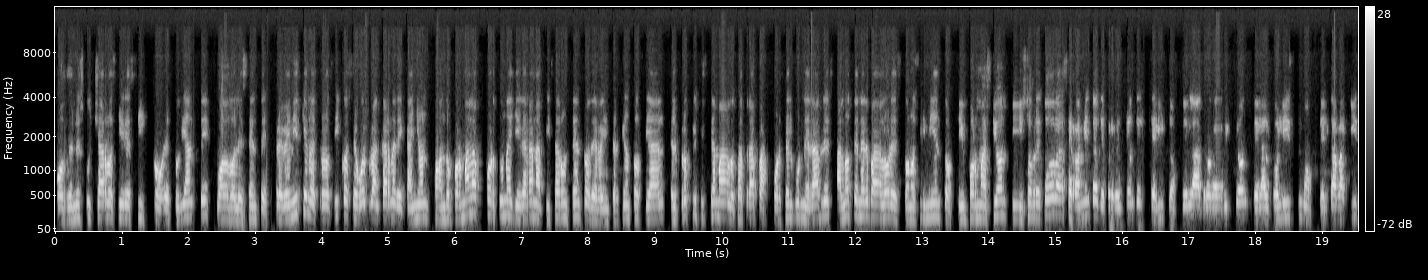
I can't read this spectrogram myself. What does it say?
o de no escucharlo si eres hijo, estudiante o adolescente. Prevenir que nuestros hijos se vuelvan carne de cañón cuando por mala fortuna llegaran a pisar un centro de reinserción social, el propio sistema los atrapa por ser vulnerables al no tener valores, conocimiento, información y sobre todo las herramientas de prevención del delito, de la drogadicción, del alcoholismo, del tabaquismo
